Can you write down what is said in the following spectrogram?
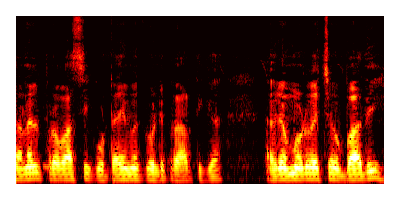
തണൽ പ്രവാസി കൂട്ടായ്മയ്ക്ക് വേണ്ടി പ്രാർത്ഥിക്കുക. അവർ നമ്മോട് വെച്ച ഉപാധി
